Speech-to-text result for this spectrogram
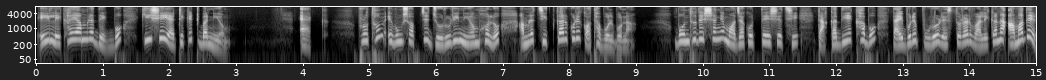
এই লেখায় আমরা দেখব কি সেই অ্যাটিকেট বা নিয়ম। এক, প্রথম এবং সবচেয়ে জরুরি নিয়ম হল আমরা চিৎকার করে কথা বলব না। বন্ধুদের সঙ্গে মজা করতে এসেছি, টাকা দিয়ে খাব, তাই বলে পুরো রেস্তোরাঁর মালিকানা আমাদের?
